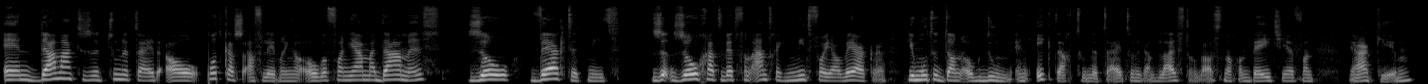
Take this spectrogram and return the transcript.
En daar maakten ze toen de tijd al podcastafleveringen over. Van ja, maar dames, zo werkt het niet. Zo, zo, gaat de wet van aantrekking niet voor jou werken. Je moet het dan ook doen. En ik dacht toen de tijd, toen ik aan het luisteren was, nog een beetje van: ja, Kim,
